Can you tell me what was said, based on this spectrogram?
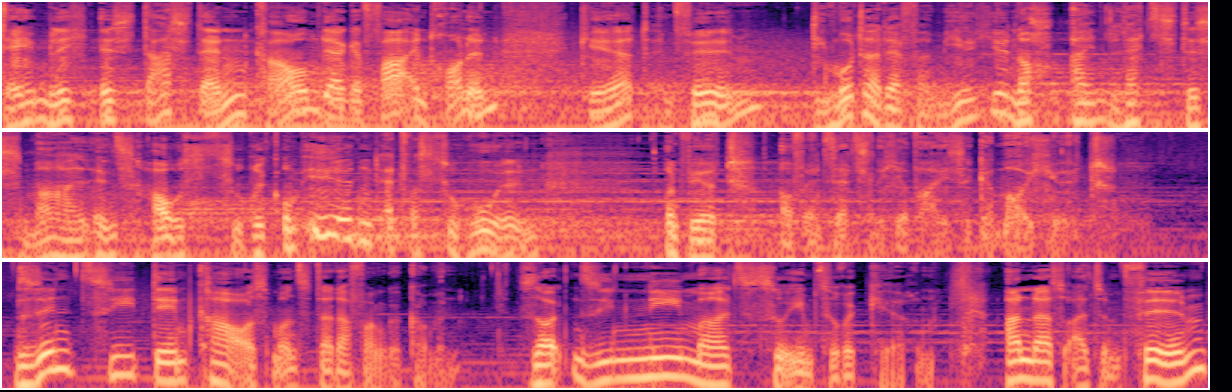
dämlich ist das denn? Kaum der Gefahr entronnen, kehrt im Film die Mutter der Familie noch ein letztes Mal ins Haus zurück, um irgendetwas zu holen und wird auf entsetzliche Weise gemeuchelt. Sind Sie dem Chaosmonster davongekommen? Sollten Sie niemals zu ihm zurückkehren. Anders als im Film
